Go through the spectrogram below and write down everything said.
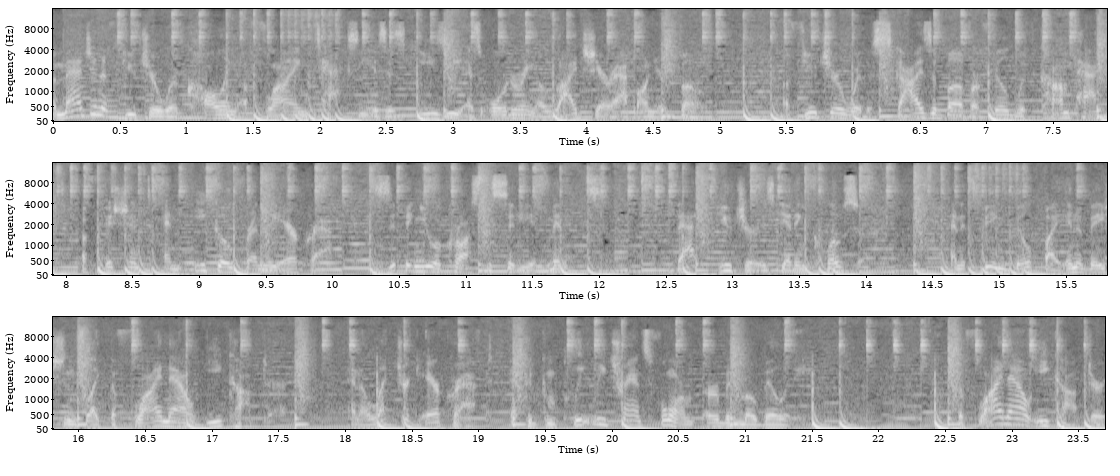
Imagine a future where calling a flying taxi is as easy as ordering a rideshare app on your phone. A future where the skies above are filled with compact, efficient, and eco-friendly aircraft, zipping you across the city in minutes. That future is getting closer, and it's being built by innovations like the Fly Now eCopter, an electric aircraft that could completely transform urban mobility. The Fly Now eCopter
